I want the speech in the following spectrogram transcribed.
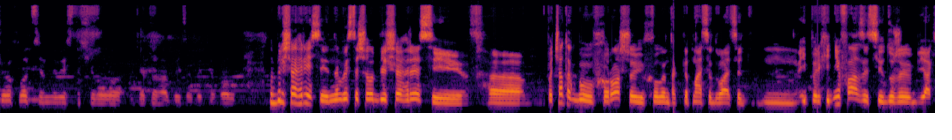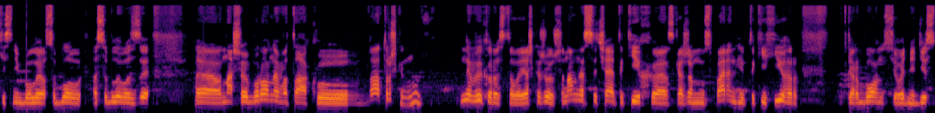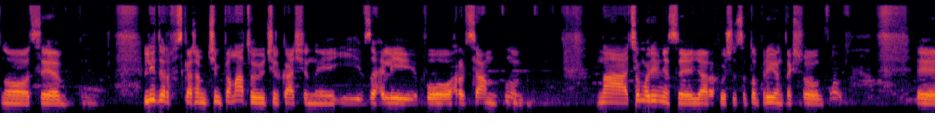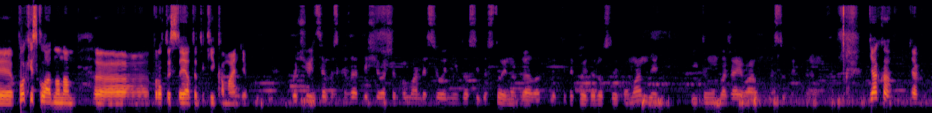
Чого хлопцям не вистачило для того, аби забити гол? Ну, більше агресії, не вистачило більше агресії. Початок був хороший, хвилин так 15-20. І перехідні фази ці дуже якісні були, особливо, особливо з е, нашої оборони в атаку. Да, трошки ну, не використали. Я ж кажу, що нам не вистачає таких, е, скажімо, спарингів, таких ігор. Карбон сьогодні дійсно це лідер, скажімо, чемпіонату Черкащини і взагалі по гравцям. Ну, на цьому рівні це я рахую, що це топ рівень. Так що ну, поки складно нам е, протистояти такій команді. Хочу від себе сказати, що ваша команда сьогодні досить достойно грала проти такої дорослої команди, і тому бажаю вам наступних перемог. Дякую. Дякую.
